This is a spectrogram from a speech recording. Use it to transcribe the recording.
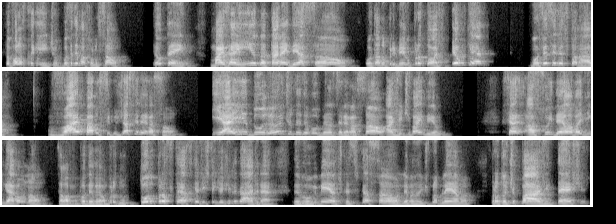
Então, falou o seguinte: você tem uma solução? Eu tenho. Mas ainda está na ideação ou está no primeiro protótipo. Eu quero. Você selecionado, vai para o ciclo de aceleração, e aí, durante o desenvolvimento da aceleração, a gente vai vendo se a, a sua ideia vai vingar ou não, se ela vai poder virar um produto. Todo o processo que a gente tem de agilidade, né? Desenvolvimento, especificação, levantamento de problema, prototipagem, teste.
